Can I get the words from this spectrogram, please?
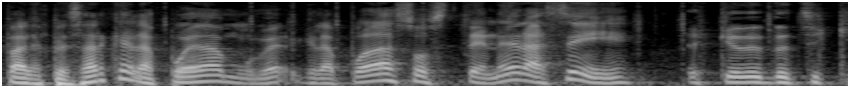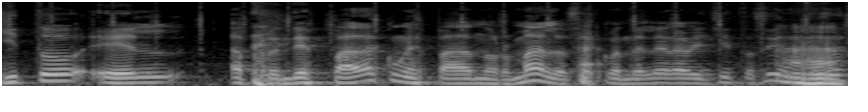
Para empezar, que la pueda mover, que la pueda sostener así. Es que desde chiquito él aprendió espada con espada normal, o sea, cuando él era bichito así. Entonces,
